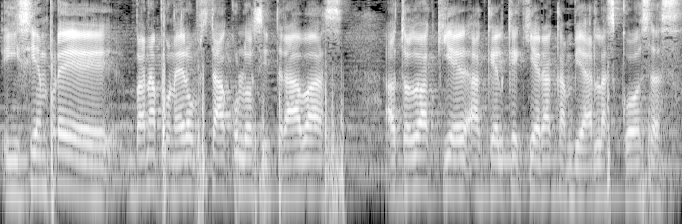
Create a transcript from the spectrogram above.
Y siempre van a poner obstáculos y trabas a todo aquel, aquel que quiera cambiar las cosas.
